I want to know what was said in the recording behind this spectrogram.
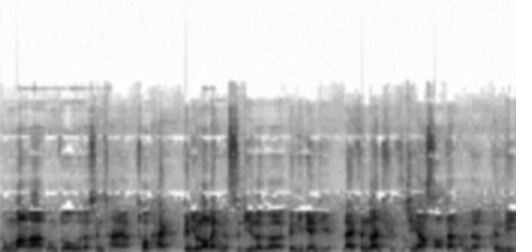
农忙啊、农作物的生产啊错开，根据老百姓的实际那个耕地面积来分段取值，尽量少占他们的耕地。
